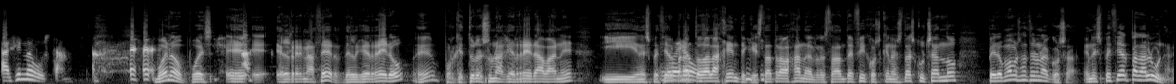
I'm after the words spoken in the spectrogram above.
Así me gusta. Bueno, pues eh, eh, el renacer del guerrero, ¿eh? porque tú eres una guerrera, Vane, y en especial para toda la gente que está trabajando en el restaurante Fijos, que nos está escuchando, pero vamos a hacer una cosa, en especial para Luna,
